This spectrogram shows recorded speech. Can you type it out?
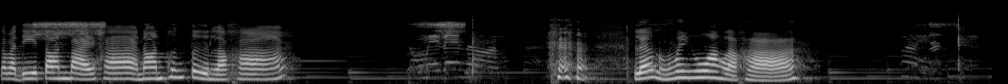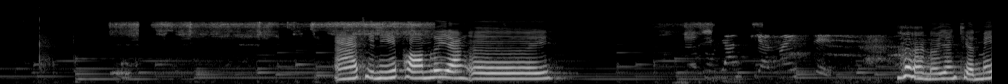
สวัสดีตอนบ่ายค่ะ นอนเพิ่งตื่นเหรอคะไม่ได้นอนแล้วหนูไม่ง่วงเหรอคะอะทีนี้พร้อมหรือยังเอ่ย หนูยังเขียนไม่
